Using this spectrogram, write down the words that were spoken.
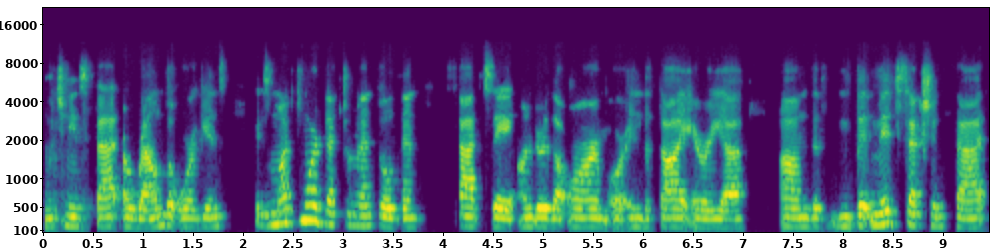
which means fat around the organs, is much more detrimental than fat, say, under the arm or in the thigh area. Um, the, the midsection fat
